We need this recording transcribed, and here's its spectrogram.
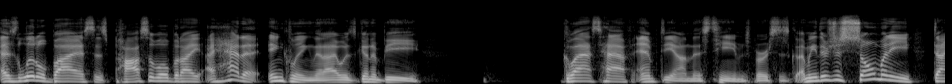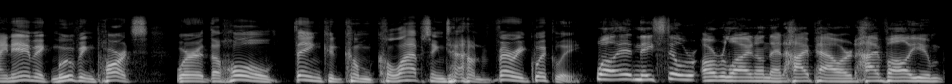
as little bias as possible, but I, I had an inkling that I was going to be glass half empty on this team's versus. I mean, there's just so many dynamic moving parts where the whole thing could come collapsing down very quickly. Well, and they still are relying on that high-powered, high-volume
